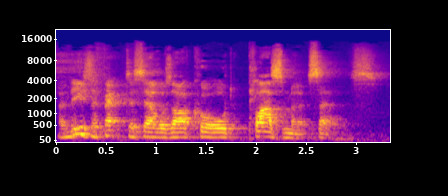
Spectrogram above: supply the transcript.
And these effector cells are called plasma cells.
